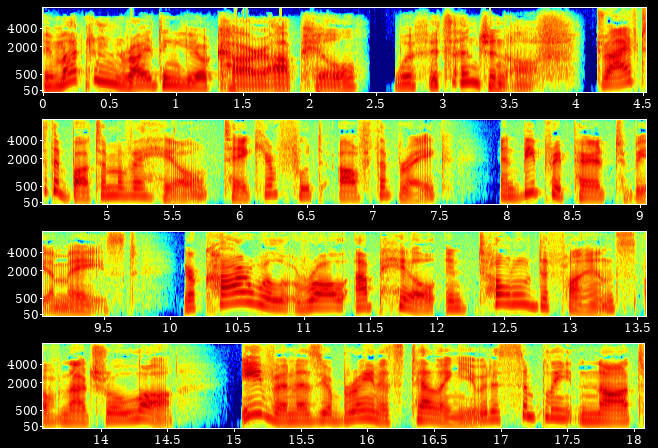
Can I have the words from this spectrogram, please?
Imagine riding your car uphill with its engine off. Drive to the bottom of a hill, take your foot off the brake, and be prepared to be amazed. Your car will roll uphill in total defiance of natural law, even as your brain is telling you it is simply not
